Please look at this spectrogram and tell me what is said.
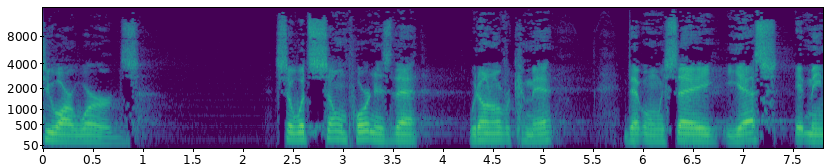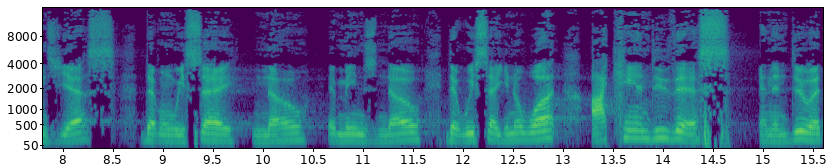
to our words. So, what's so important is that we don't overcommit, that when we say yes, it means yes, that when we say no, it means no, that we say, you know what, I can do this and then do it,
